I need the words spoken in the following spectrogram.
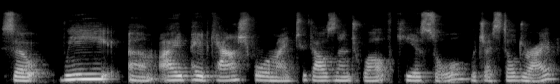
So we, um, I paid cash for my 2012 Kia Soul, which I still drive.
